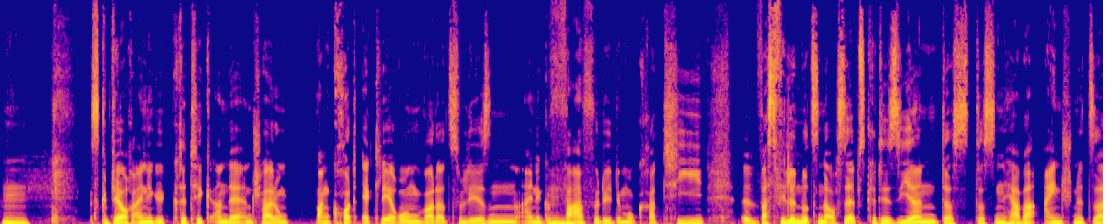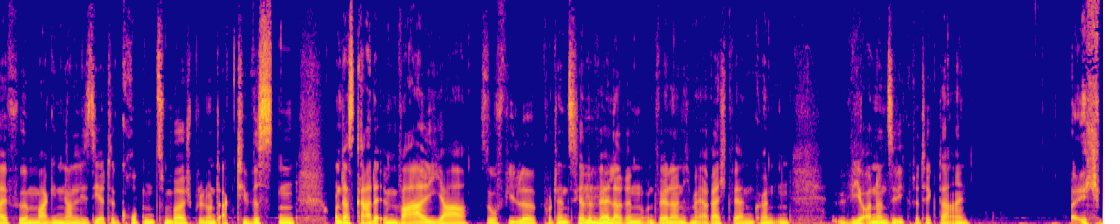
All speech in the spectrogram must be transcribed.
Hm. Es gibt ja auch einige Kritik an der Entscheidung. Bankrotterklärung war da zu lesen, eine mhm. Gefahr mhm. für die Demokratie, äh, was viele Nutzende auch selbst kritisieren, dass das ein herber Einschnitt sei für marginalisierte Gruppen zum Beispiel und Aktivisten und dass gerade im Wahljahr so viele potenzielle mhm. Wählerinnen und Wähler nicht mehr erreicht werden könnten. Wie ordnen Sie die Kritik da ein? Ich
